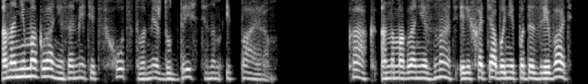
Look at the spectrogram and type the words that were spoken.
она не могла не заметить сходства между Дестином и Пайром. Как она могла не знать или хотя бы не подозревать,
